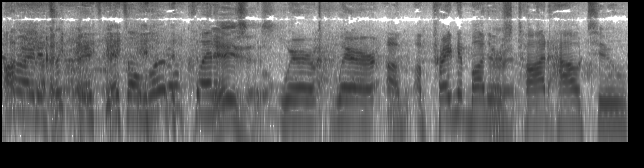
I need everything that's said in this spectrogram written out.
All right, it's a, it's, it's a little clinic Jesus. where where a, a pregnant mother is All right. taught how to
